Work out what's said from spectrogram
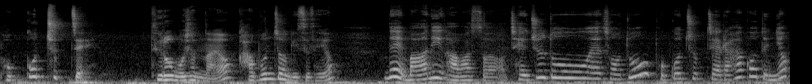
벚꽃 축제 들어보셨나요? 가본 적 있으세요? 네, 많이 가봤어요. 제주도에서도 벚꽃 축제를 하거든요.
